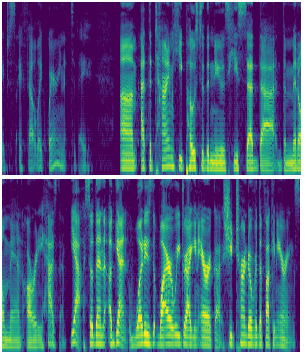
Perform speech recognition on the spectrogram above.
I just, I felt like wearing it today. Um, at the time he posted the news, he said that the middleman already has them. Yeah. So then again, what is the, why are we dragging Erika? She turned over the fucking earrings.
